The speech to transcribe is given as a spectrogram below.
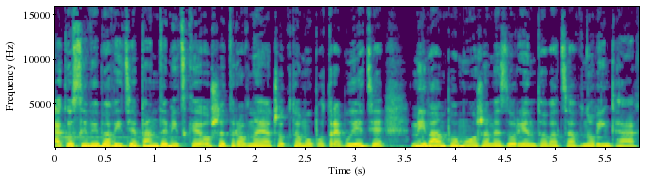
Ako si vybavíte pandemické ošetrovné a čo k tomu potrebujete, my vám pomôžeme zorientovať sa v novinkách.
